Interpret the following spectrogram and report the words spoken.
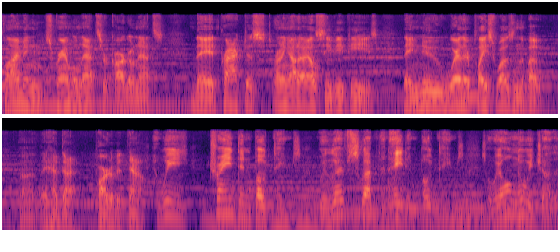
climbing scramble nets or cargo nets. They had practiced running out of LCVPs. They knew where their place was in the boat. Uh, they had that part of it down. We trained in boat teams. We lived, slept, and ate in boat teams. So we all knew each other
